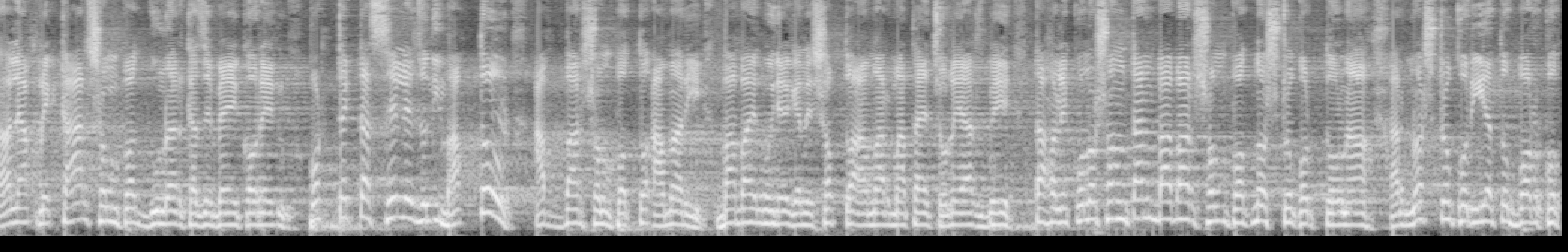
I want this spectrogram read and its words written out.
তাহলে আপনি কার সম্পদ গুনার কাজে ব্যয় করেন প্রত্যেকটা ছেলে যদি ভাবতো, আব্বার সম্পদ তো আমারই, বাবায় মরে গেলে সব তো আমার মাথায় চলে আসবে, তাহলে কোন সন্তান বাবার সম্পদ নষ্ট করত না, আর নষ্ট করিয়া তো বরকত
